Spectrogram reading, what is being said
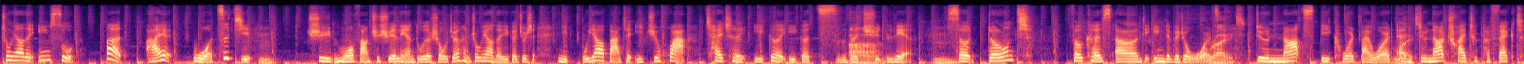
重要的因素。But I 我自己 去模仿去学连读的时候，我觉得很重要的一个就是你不要把这一句话拆成一个一个词的去练。So don't focus on the individual words. Right. Do not speak word by word and do not try to perfect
